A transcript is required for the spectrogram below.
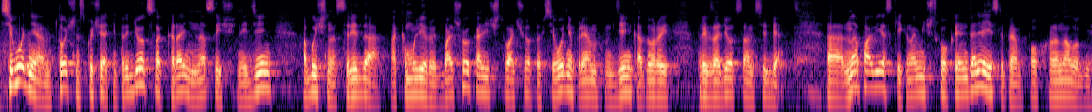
Сегодня точно скучать не придется, крайне насыщенный день. Обычно среда аккумулирует большое количество отчетов. Сегодня прям день, который превзойдет сам себя. Э, на повестке экономического календаря, если прям по хронологии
